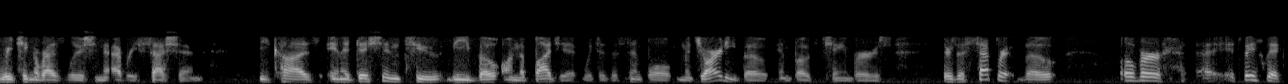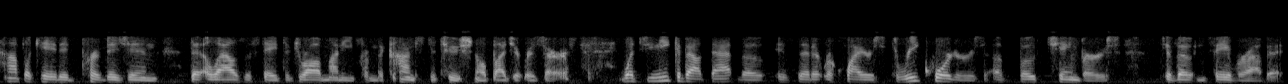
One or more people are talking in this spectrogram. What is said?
reaching a resolution every session because in addition to the vote on the budget, which is a simple majority vote in both chambers, there's a separate vote over, uh, it's basically a complicated provision that allows the state to draw money from the constitutional budget reserve. What's unique about that vote is that it requires three quarters of both chambers to vote in favor of it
